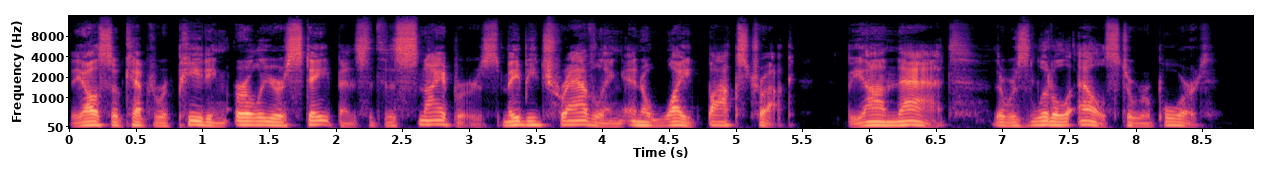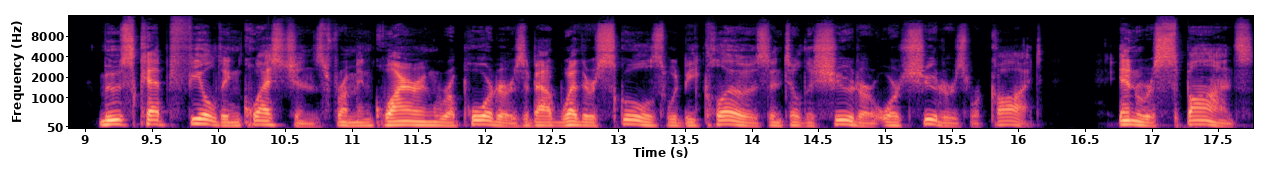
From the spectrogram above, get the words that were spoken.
They also kept repeating earlier statements that the snipers may be traveling in a white box truck. Beyond that, there was little else to report. Moose kept fielding questions from inquiring reporters about whether schools would be closed until the shooter or shooters were caught. In response,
